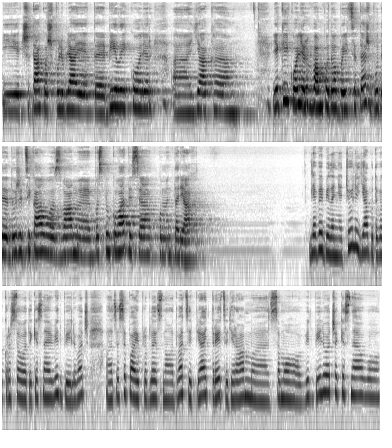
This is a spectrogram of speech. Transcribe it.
і чи також полюбляєте білий колір, як, е, який колір вам подобається, теж буде дуже цікаво з вами поспілкуватися в коментарях. Для вибілення тюлі я буду використовувати кисневий відбілювач. Е, Засипаю приблизно 25-30 грам е, самого відбілювача кисневого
